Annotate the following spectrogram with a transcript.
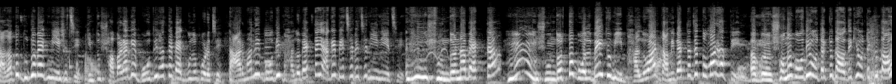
দাদা তো দুটো ব্যাগ নিয়ে এসেছে কিন্তু সবার আগে বৌদির হাতে ব্যাগগুলো পড়েছে। তার মানে বৌদি ভালো ব্যাগটাই আগে বেছে বেছে নিয়ে নিয়েছে। হুম, সুন্দর না ব্যাগটা? হুম সুন্দর তো বলবেই তুমি ভালো আর দামি ব্যাগটা যে তোমার হাতে। শোনো বৌদি ওটা একটু দাও দেখি ওটা একটু দাও।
